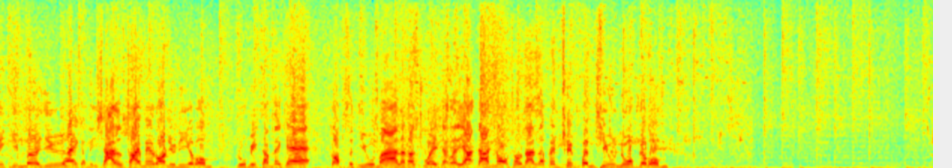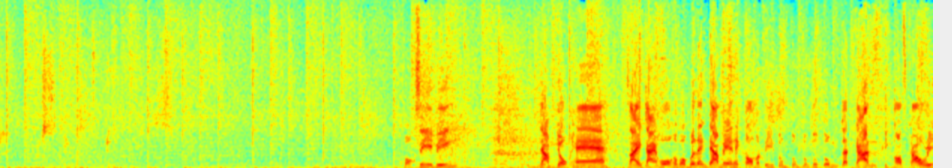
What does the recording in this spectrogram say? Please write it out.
มีกิมเมอร์ยื้อให้กับนิชาแต่สุดท้ายไม่รอดอยู่ดีครับผมรูบิกทำได้แค่ก๊อปสกิลมาแล้วก็ช่วยจากระยะด้านนอกเท่านั้น แล้วเป็นทริปเปิลคิวนูบครับผมบ็อกซี่บิง จับยกแหใส่จ่ายโฮครับผมเพื่อเร่งดาเมจให้กองมาตีตุ้มตุ้มตุ้มตุ้มตุ้มจัดการพิกออฟคาริ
